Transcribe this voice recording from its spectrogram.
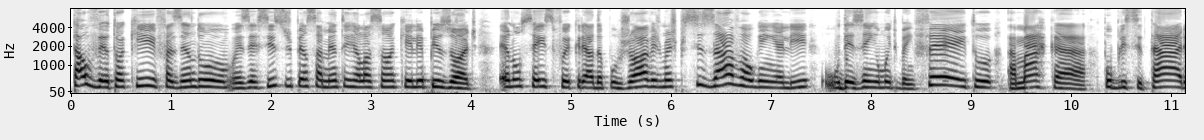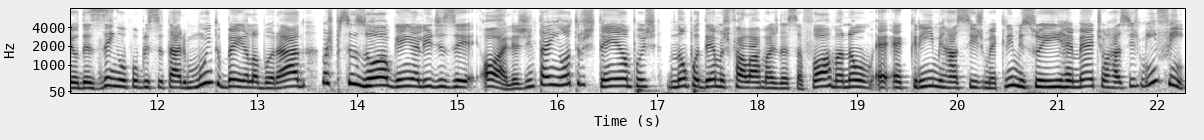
Talvez, eu tô aqui fazendo um exercício de pensamento em relação àquele episódio. Eu não sei se foi criada por jovens, mas precisava alguém ali, o desenho muito bem feito, a marca publicitária publicitária, o desenho publicitário muito bem elaborado, mas precisou alguém ali dizer: olha, a gente está em outros tempos, não podemos falar mais dessa forma, não é, é, crime, racismo é crime, isso aí remete ao racismo, enfim,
